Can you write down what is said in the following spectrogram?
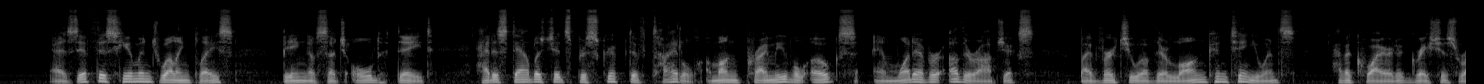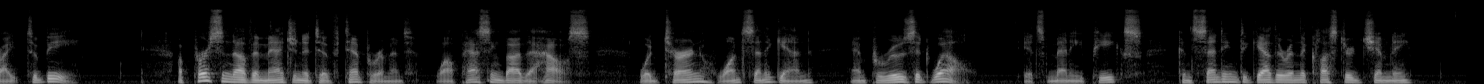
as if this human dwelling-place, being of such old date, had established its prescriptive title among primeval oaks and whatever other objects, by virtue of their long continuance, have acquired a gracious right to be. A person of imaginative temperament, while passing by the house, would turn, once and again, and peruse it well, its many peaks, consenting together in the clustered chimney,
